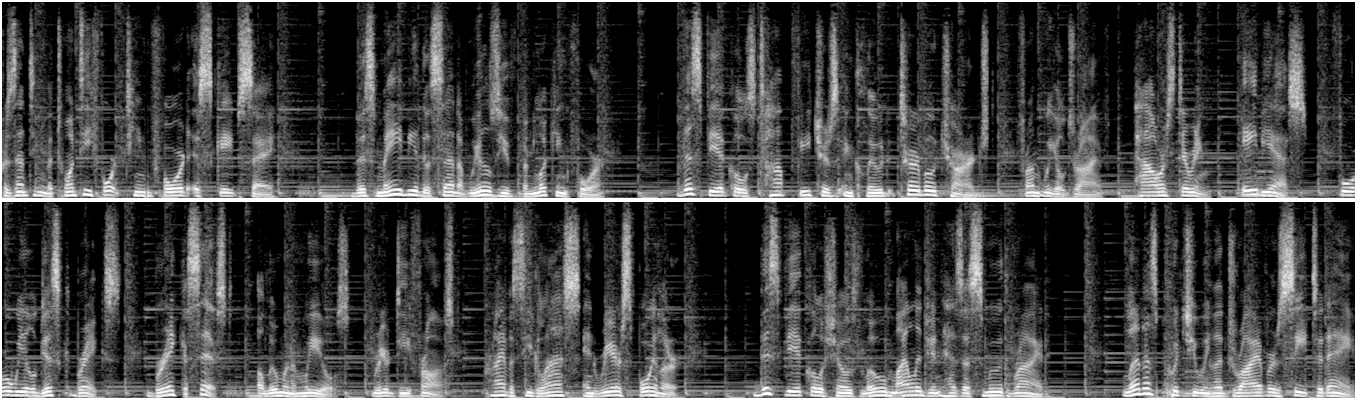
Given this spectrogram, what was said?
presenting the 2014 Ford Escape Say. This may be the set of wheels you've been looking for. This vehicle's top features include turbocharged, front-wheel drive, power steering, ABS, four-wheel disc brakes, brake assist, aluminum wheels, rear defrost, privacy glass and rear spoiler. This vehicle shows low mileage and has a smooth ride. Let us put you in the driver's seat today.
